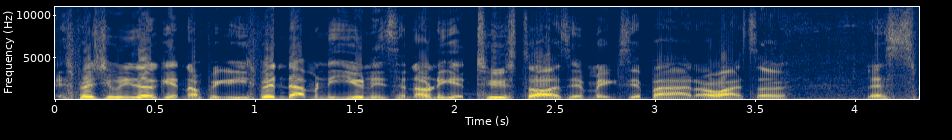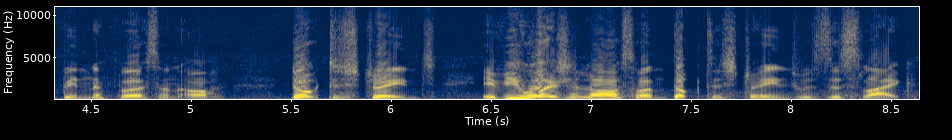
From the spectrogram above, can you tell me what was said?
especially when you don't get nothing. You spend that many units and only get two stars, it makes it bad. Alright, so Let's spin the first one. Oh, Doctor Strange. If you watch the last one, Doctor Strange was just like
